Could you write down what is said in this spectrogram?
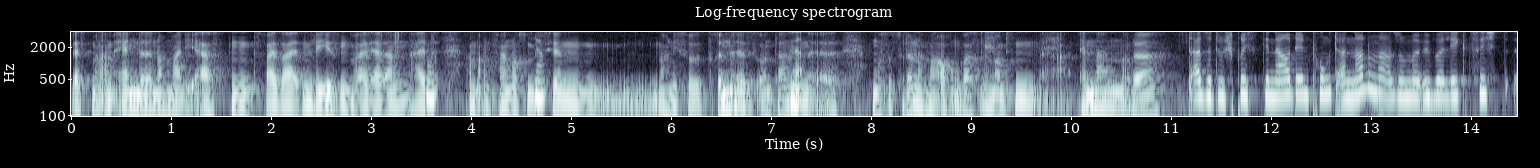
lässt man am Ende nochmal die ersten zwei Seiten lesen, weil er dann halt am Anfang noch so ein Ja. bisschen noch nicht so drin ist und dann Ja. äh, musstest du dann nochmal auch irgendwas nochmal ein bisschen äh, ändern oder? Also du sprichst genau den Punkt an. Ne? Also man überlegt sich äh,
